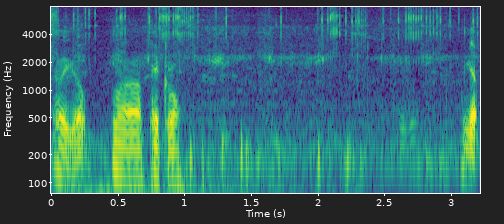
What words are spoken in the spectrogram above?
There we go. Uh. Yep.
